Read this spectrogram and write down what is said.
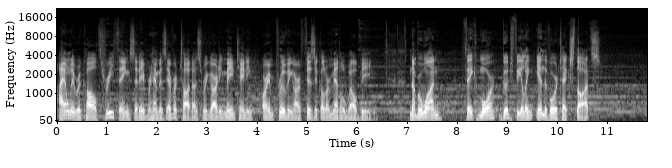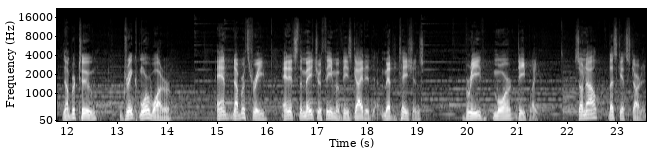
I only recall three things that Abraham has ever taught us regarding maintaining or improving our physical or mental well being. Number one, think more good feeling in the vortex thoughts. Number two, drink more water. And number three, and it's the major theme of these guided meditations, breathe more deeply. So now, let's get started.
